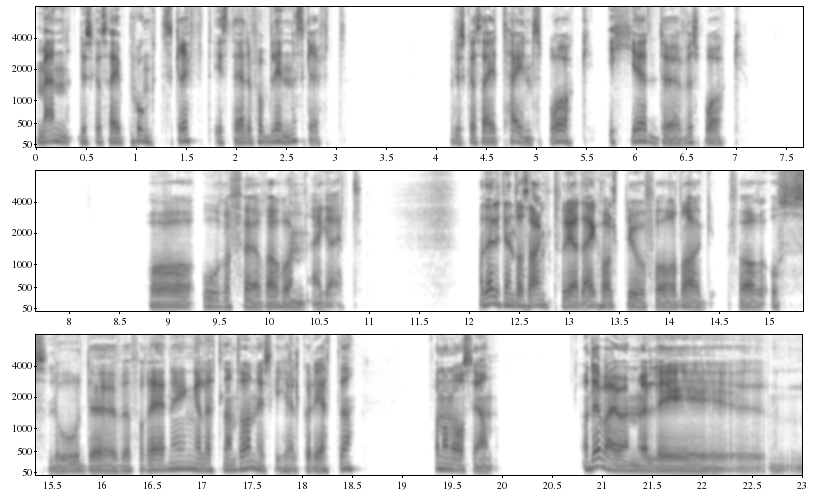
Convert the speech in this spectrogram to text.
Men du skal si punktskrift i stedet for blindeskrift. Og du skal si tegnspråk, ikke døvespråk. Og ordet førerhund er greit. Og det er litt interessant, fordi at jeg holdt jo foredrag for Oslo Døveforening, eller et eller annet sånt, jeg husker ikke helt hva det heter, for noen år siden. Og det var jo en veldig mm,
